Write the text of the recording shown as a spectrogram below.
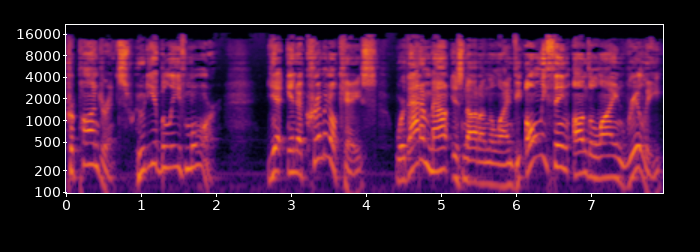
preponderance. Who do you believe more? Yet in a criminal case where that amount is not on the line, the only thing on the line really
